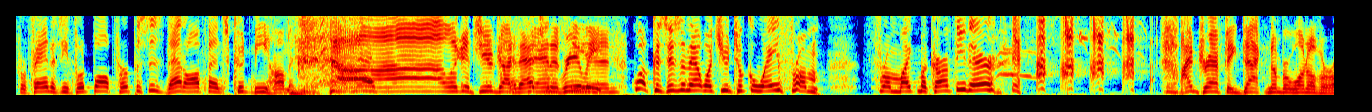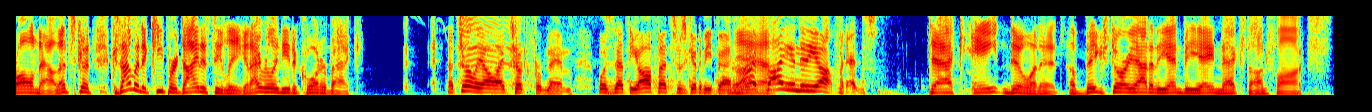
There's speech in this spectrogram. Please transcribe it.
for fantasy football purposes, that offense could be humming. ah, look at you, got and that's really in. well, because isn't that what you took away from from Mike McCarthy there? I'm drafting Dak number one overall now. That's good because I'm in a keeper dynasty league and I really need a quarterback. That's really all I took from them was that the offense was going to be better. Yeah. I buy into the offense. Dak ain't doing it. A big story out of the NBA next on Fox.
